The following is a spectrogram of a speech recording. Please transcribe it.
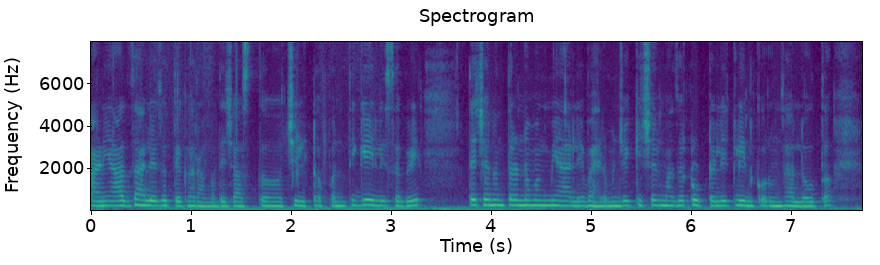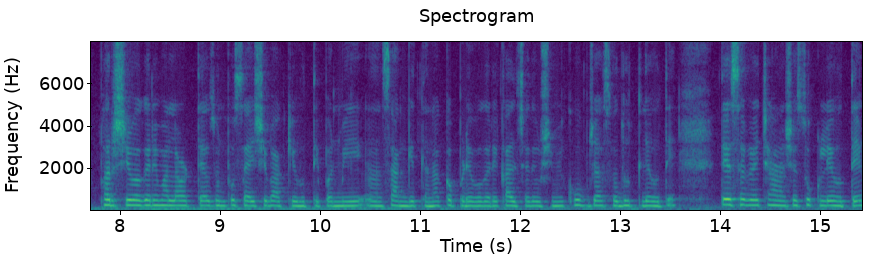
आणि आज झालेच होते घरामध्ये जास्त चिलटं पण ती गेली सगळी. त्याच्यानंतरनं मग मी आले बाहेर. म्हणजे किचन माझं टोटली क्लीन करून झालं होतं. फरशी वगैरे मला वाटते अजून पुसायची बाकी होती पण मी सांगितलं ना कपडे वगैरे कालच्या दिवशी मी खूप जास्त धुतले होते. ते सगळे छान असे सुकले होते.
